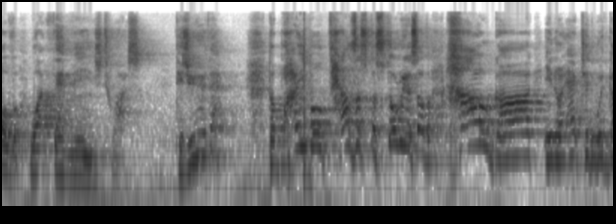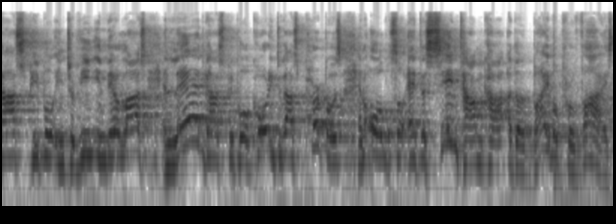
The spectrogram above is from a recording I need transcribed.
of what that means to us. Did you hear that? The Bible tells us the stories of how God interacted with God's people, intervened in their lives, and led God's people according to God's purpose. And also at the same time, the Bible provides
